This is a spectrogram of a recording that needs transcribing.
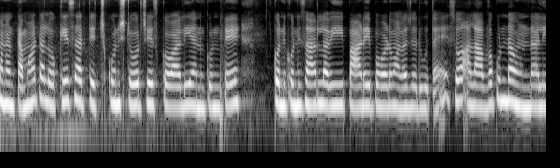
మనం టమాటాలు ఒకేసారి తెచ్చుకొని స్టోర్ చేసుకోవాలి అనుకుంటే కొన్ని కొన్నిసార్లు అవి పాడైపోవడం అలా జరుగుతాయి. సో అలా అవ్వకుండా ఉండాలి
